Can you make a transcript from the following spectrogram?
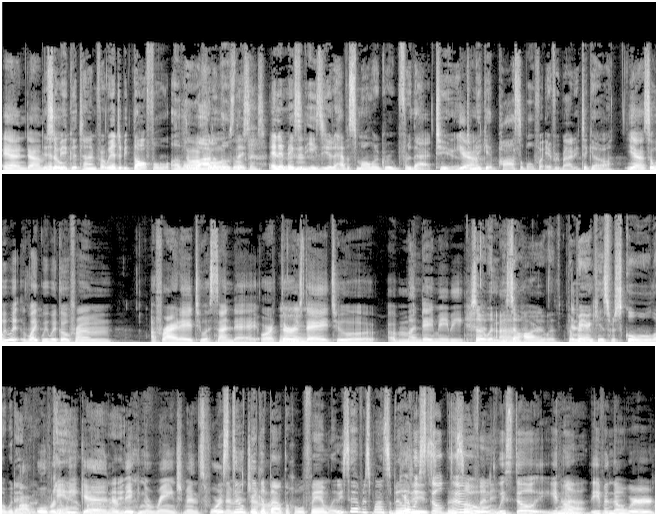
and um, It had so to be a good time for. We had to be thoughtful of a lot Thoughtful of of those, those things. things. and it makes it mm-hmm. easier to have a smaller group for that too. Yeah. to make it possible for everybody to go. Yeah, so we would like we would go from a Friday to a Sunday or a Mm-hmm. Thursday to a, a Monday maybe So it wouldn't be so hard with preparing kids for school or whatever um, over the weekend or right. making arrangements for We them still in think general. about the whole family. We still have responsibilities. yeah, we still do. That's so funny. we still, you know, Yeah. even though we're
